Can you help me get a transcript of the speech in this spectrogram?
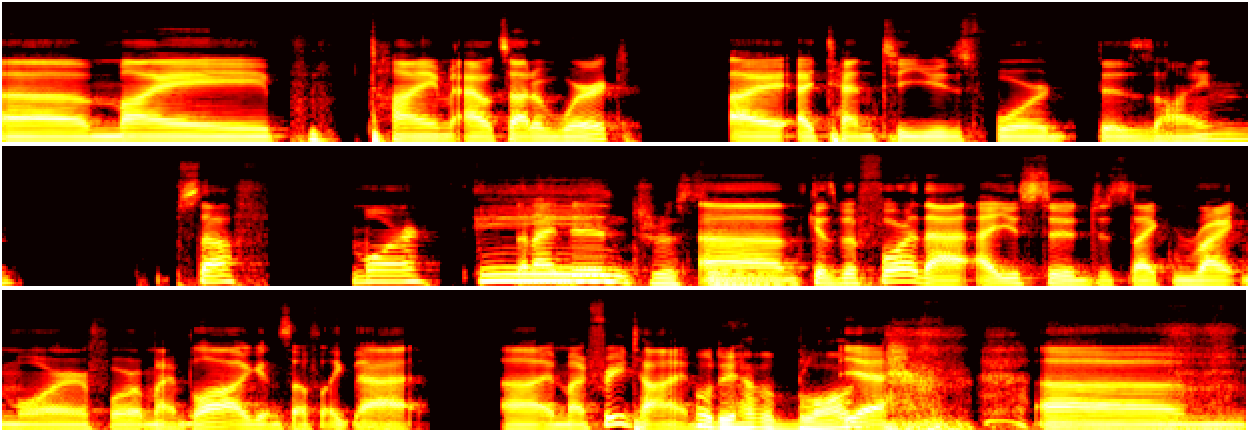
uh, my time outside of work, I, I tend to use for design stuff more. than I did. Interesting. Because before that, I used to just like write more for my blog and stuff like that uh, in my free time. oh, do you have a blog? Yeah. um,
